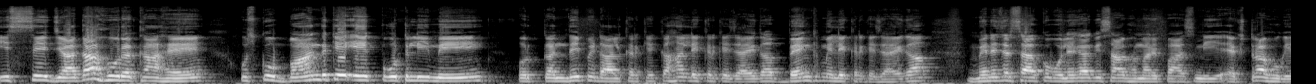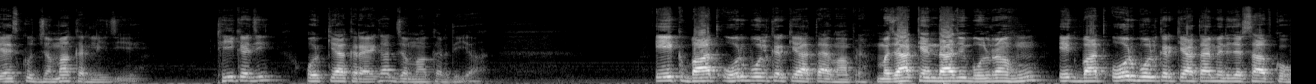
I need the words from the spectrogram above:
इससे ज़्यादा हो रखा है, उसको बाँध के एक पोटली में और कंधे पे डाल करके कहाँ लेकर के जाएगा? बैंक में लेकर के जाएगा। मैनेजर साहब को बोलेगा कि साहब, हमारे पास में ये एक्स्ट्रा हो गया, इसको जमा कर लीजिए। ठीक है जी? और क्या कराएगा? जमा कर दिया। एक बात और बोल करके आता है वहाँ पर। मज़ाक के अंदाज में बोल रहा हूँ, एक बात और बोल करके आता है मैनेजर साहब को।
